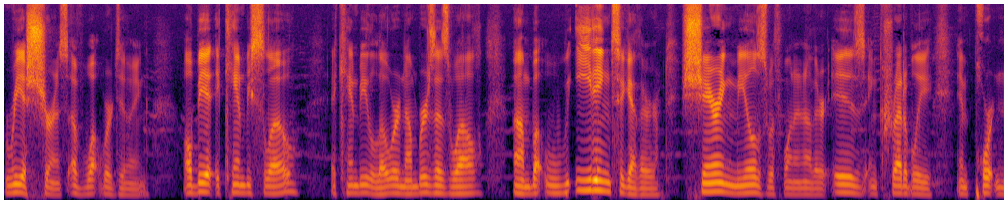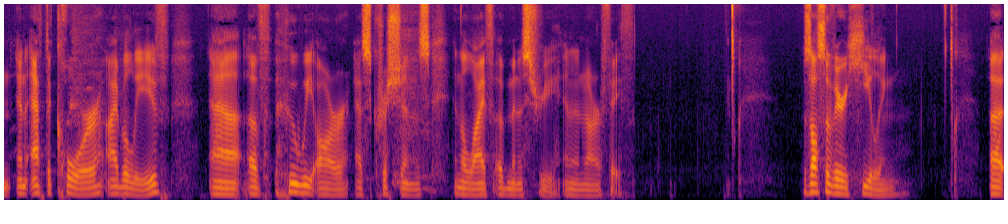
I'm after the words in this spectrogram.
reassurance of what we're doing, albeit it can be slow, it can be lower numbers as well. Um, but eating together, sharing meals with one another is incredibly important and at the core, I believe, uh, of who we are as Christians in the life of ministry and in our faith was also very healing. Uh,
